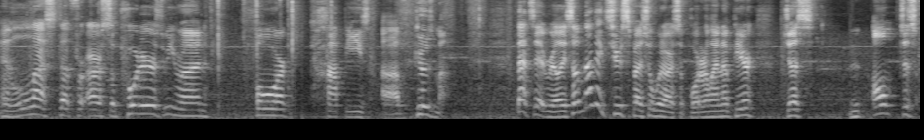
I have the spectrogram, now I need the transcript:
And last up for our supporters, we run four copies of Guzma. That's it really. So nothing too special with our supporter lineup here. Just all just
